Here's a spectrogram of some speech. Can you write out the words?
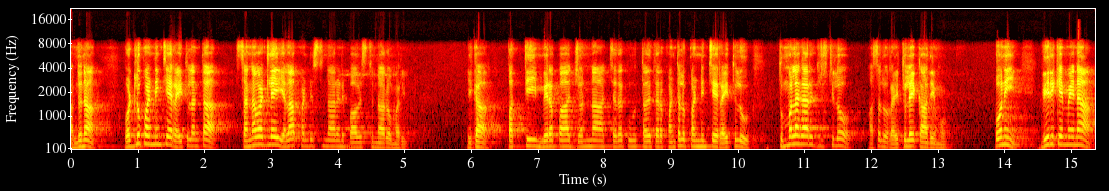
అందున వడ్లు పండించే రైతులంతా సన్నవడ్లే ఎలా పండిస్తున్నారని భావిస్తున్నారో మరి. ఇక పత్తి మిరప జొన్న చెరకు తదితర పంటలు పండించే రైతులు తుమ్మల గారి దృష్టిలో అసలు రైతులే కాదేమో. పోనీ వీరికేమైనా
